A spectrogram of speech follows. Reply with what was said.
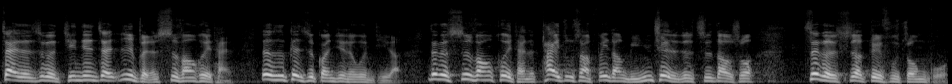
在的这个今天在日本的四方会谈，这是更是关键的问题了。这个四方会谈的态度上非常明确的就知道说，这个是要对付中国。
